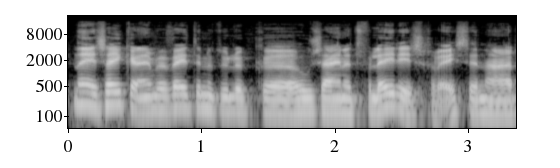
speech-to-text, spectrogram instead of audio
Nee, zeker. En we weten natuurlijk eh, hoe zij in het verleden is geweest. En haar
